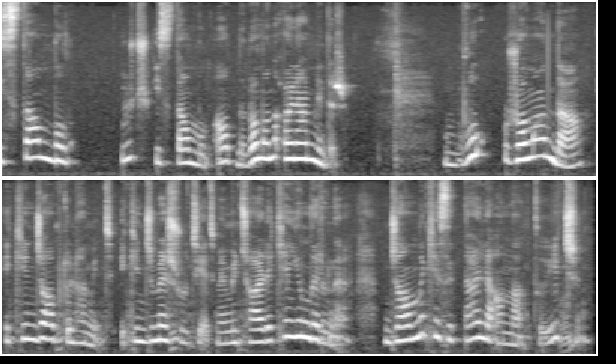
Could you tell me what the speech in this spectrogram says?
İstanbul 3 İstanbul adlı romanı önemlidir. Bu romanda 2. Abdülhamit, 2. Meşrutiyet ve mütareke yıllarını canlı kesitlerle anlattığı için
